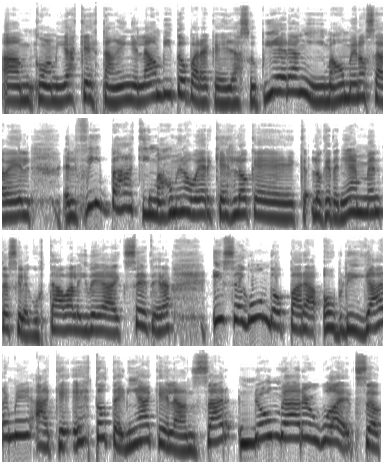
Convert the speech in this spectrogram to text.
um, con amigas que están en el ámbito para que ellas supieran y más o menos saber el feedback y más o menos ver qué es lo que, lo que tenía en mente, si les gustaba la idea, etc. Y segundo, para obligarme a que esto tenía que lanzar no matter what. So,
